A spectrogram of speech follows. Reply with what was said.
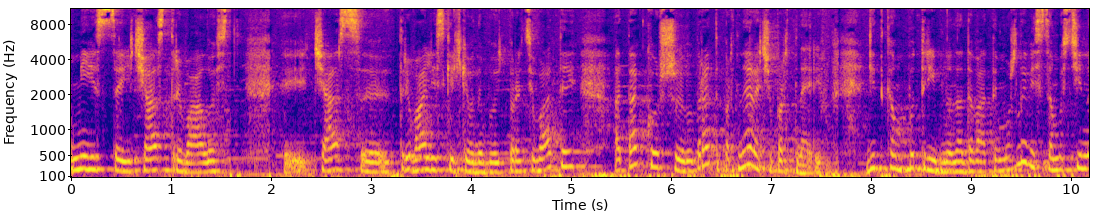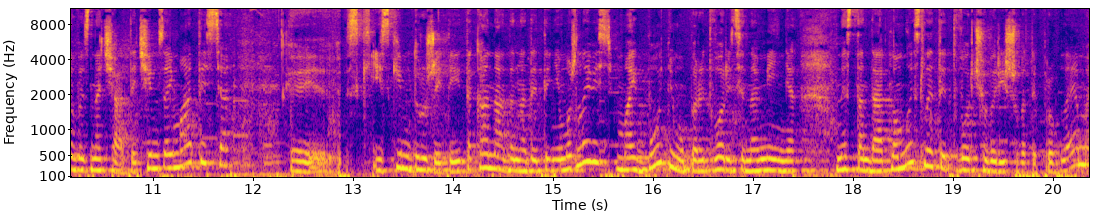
місце і час, тривалость, е, час, е, тривалість, скільки вони будуть працювати, а також вибирати партнера чи партнерів. Діткам потрібно надавати можливість самостійно визначати, чим займатися і з ким дружити. І така надана дитині можливість в майбутньому перетворюється на вміння нестандартно мислити, творчо вирішувати проблеми,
